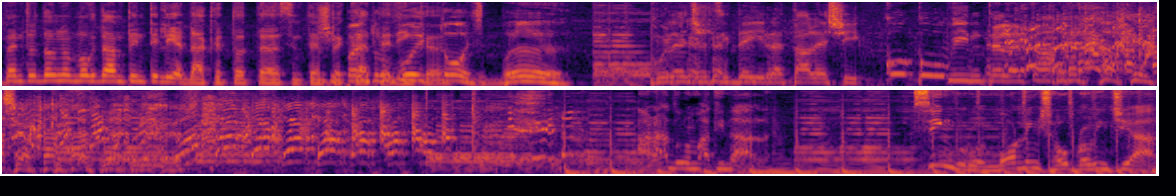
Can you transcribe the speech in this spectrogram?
Pentru domnul Bogdan Pintilie, dacă tot uh, suntem și pe pentru Caterinca. voi toți, bă! Culegeți ideile tale și cu cuvintele tale aici. Aradul Matinal Singurul Morning Show Provincial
